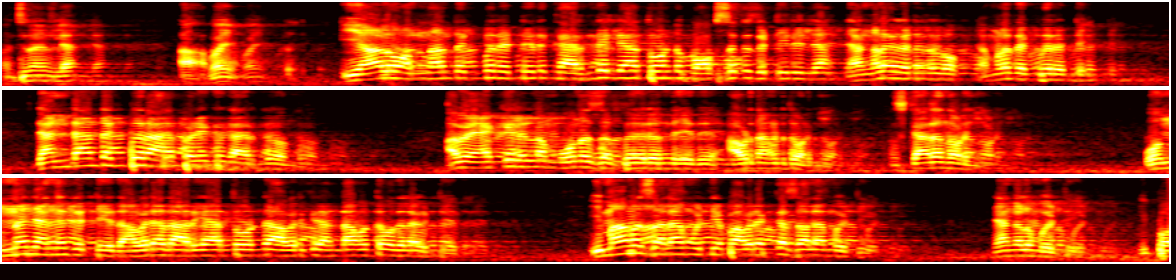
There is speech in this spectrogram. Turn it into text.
മനസ്സിലായില്ല? ആ അപ്പൊ ഇയാൾ ഒന്നാം തെക്ക് എട്ടിയത് കറണ്ട് ഇല്ലാത്തതുകൊണ്ട് ബോക്സ് ഒക്കെ കിട്ടിയിട്ടില്ല. ഞങ്ങളെ കേട്ടിട്ടുള്ളൂ. നമ്മളെ തെക്ക് എട്ടി രണ്ടാം തെക്ക് ആയപ്പോഴേക്ക് കറണ്ട് വന്നു. ആ വേക്കിലുള്ള മൂന്ന് സഫേർ എന്ത് ചെയ്ത് അവിടുന്ന് അങ്ങോട്ട് തുടങ്ങി. നിസ്കാരം തുടങ്ങി. ഒന്ന് ഞങ്ങൾ കിട്ടിയത് അവരത് അറിയാത്തതുകൊണ്ട് അവർക്ക് രണ്ടാമത്തെ മുതലാ കിട്ടിയത്. ഇമാമ സലാം കിട്ടിയപ്പോ അവരൊക്കെ സലാം വീട്ടി. ഞങ്ങളും വീട്ടി. ഇപ്പോ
